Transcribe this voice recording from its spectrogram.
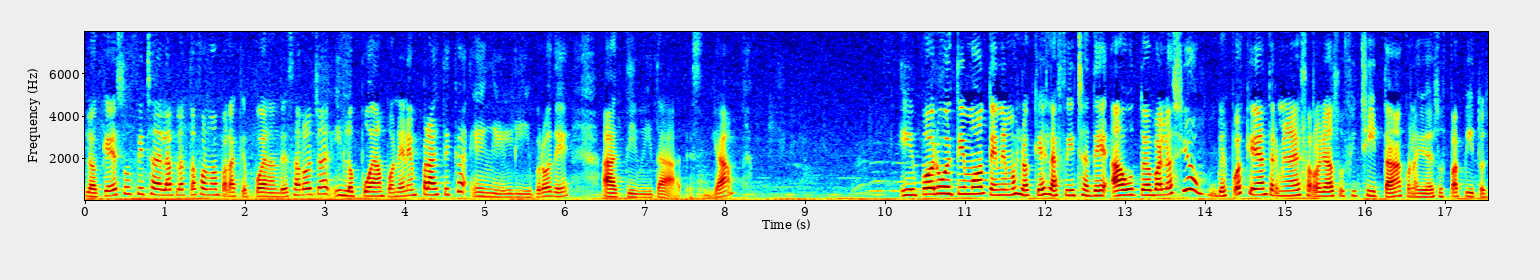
lo que es su ficha de la plataforma para que puedan desarrollar y lo puedan poner en práctica en el libro de actividades, ¿ya? Y por último tenemos lo que es la ficha de autoevaluación. Después que hayan terminado de desarrollar su fichita con la ayuda de sus papitos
